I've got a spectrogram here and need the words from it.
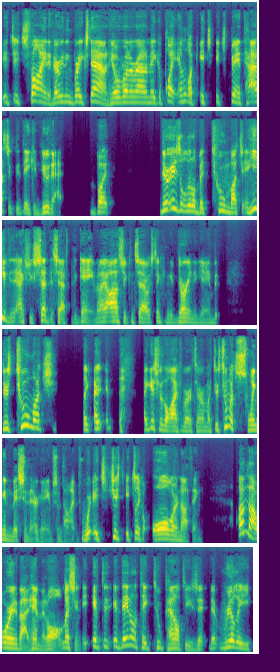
it's it's fine if everything breaks down, he'll run around and make a play. And look, it's it's fantastic that they can do that, but there is a little bit too much, and he even actually said this after the game, and I honestly can say I was thinking it during the game, but there's too much, like. I, I guess for the life of our term, like there's too much swing and miss in their game sometimes. Where it's just it's like all or nothing. I'm not worried about him at all. Listen, if the, if they don't take two penalties that, that really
